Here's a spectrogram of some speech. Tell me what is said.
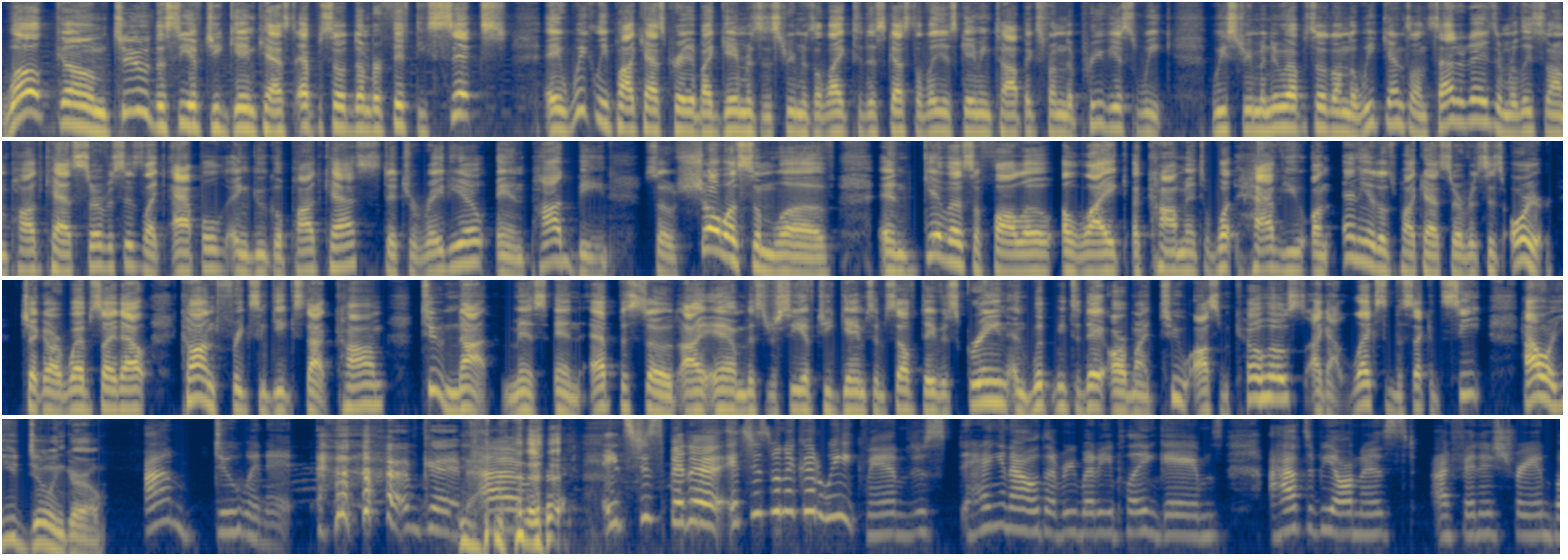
Welcome to the CFG Gamecast, episode number 56, a weekly podcast created by gamers and streamers alike to discuss the latest gaming topics from the previous week. We stream a new episode on the weekends on Saturdays and release it on podcast services like Apple and Google Podcasts, Stitcher Radio, and Podbean. So show us some love and give us a follow, a like, a comment, what have you on any of those podcast services or Check our website out, confreaksandgeeks.com, to not miss an episode. I am Mr. CFG Games himself, David Screen, and with me today are my two awesome co hosts. I got Lex in the second seat. How are you doing, girl? I'm doing it. I'm good. Um, it's just been a it's just been a good week, man. Just hanging out with everybody, playing games. I have to be honest. I finished Fran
